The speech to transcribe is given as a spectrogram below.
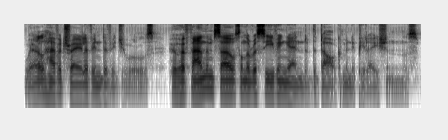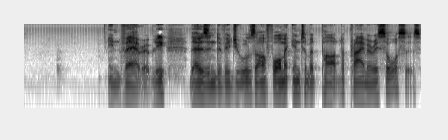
will have a trail of individuals who have found themselves on the receiving end of the dark manipulations. Invariably, those individuals are former intimate partner primary sources.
